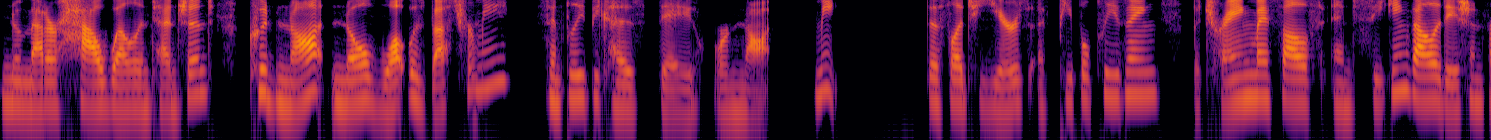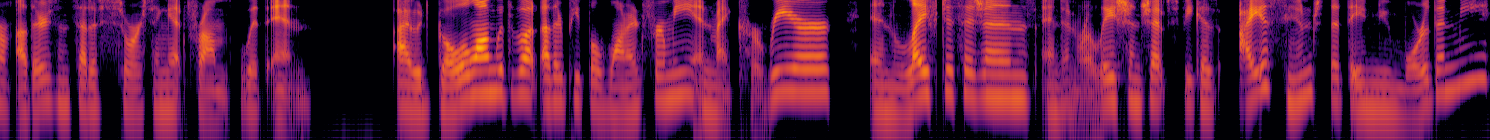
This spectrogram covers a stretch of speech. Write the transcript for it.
no matter how well intentioned, could not know what was best for me simply because they were not me. This led to years of people pleasing, betraying myself, and seeking validation from others instead of sourcing it from within. I would go along with what other people wanted for me in my career, in life decisions and in relationships because I assumed that they knew more than me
